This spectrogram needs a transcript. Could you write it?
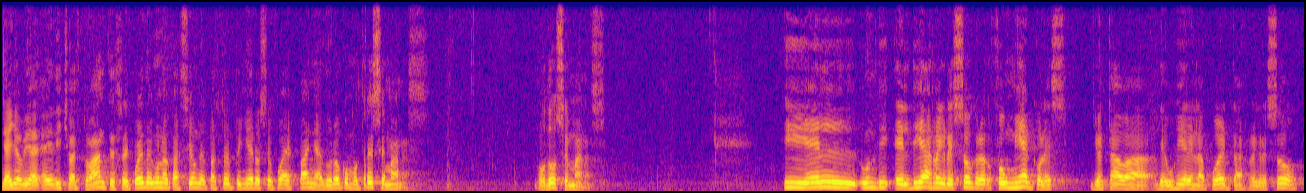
ya yo había he dicho esto antes, recuerdo en una ocasión que el pastor Piñero se fue a España, duró como tres semanas, o dos semanas. Y él el día regresó, fue un miércoles, yo estaba de Ujier en la puerta, regresó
